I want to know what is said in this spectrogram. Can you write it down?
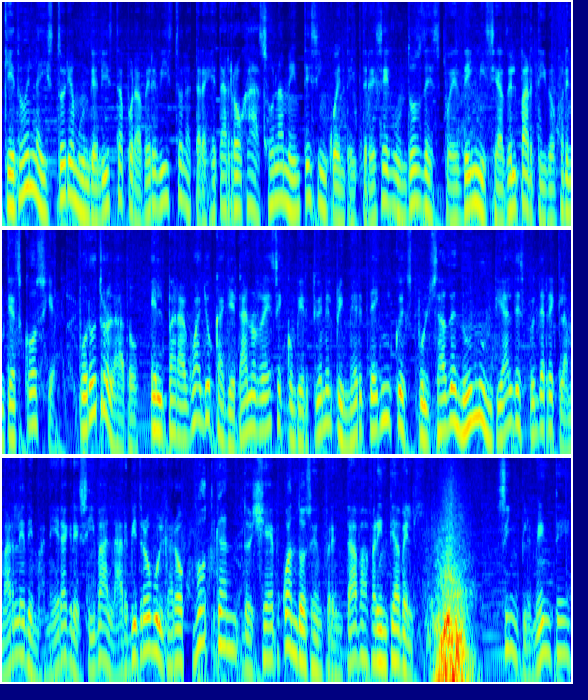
quedó en la historia mundialista por haber visto la tarjeta roja a solamente 53 segundos después de iniciado el partido frente a Escocia. Por otro lado, el paraguayo Cayetano Reyes se convirtió en el primer técnico expulsado en un mundial después de reclamarle de manera agresiva al árbitro búlgaro Vodkan Doshev cuando se enfrentaba frente a Bélgica. Simplemente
